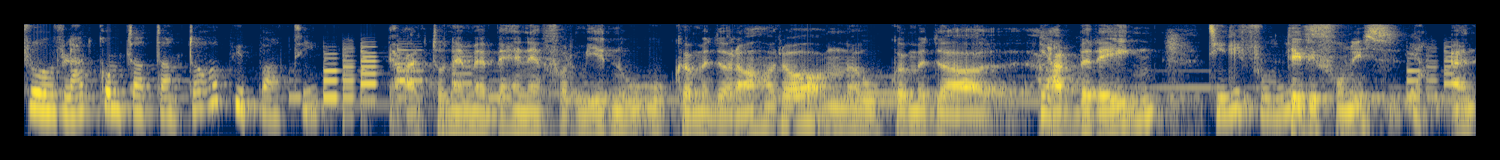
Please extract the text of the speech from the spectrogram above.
vroeg of laat komt dat dan toch op je pad. Ja, en toen hebben we beginnen informeren hoe, hoe kunnen we eraan geraken, hoe kunnen we dat, haar bereiken. Telefonisch. Telefonisch. Ja. En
